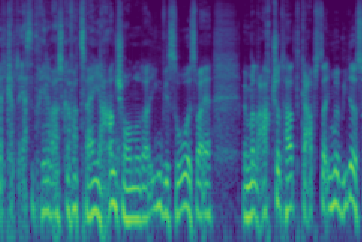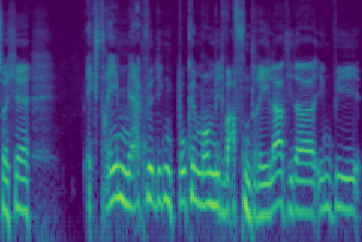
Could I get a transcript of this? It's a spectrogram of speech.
ich glaube, der erste Trailer war sogar vor zwei Jahren schon oder irgendwie so. Es war ja, wenn man nachgeschaut hat, gab es da immer wieder solche extrem merkwürdigen Pokémon mit Waffentrailer, die da irgendwie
